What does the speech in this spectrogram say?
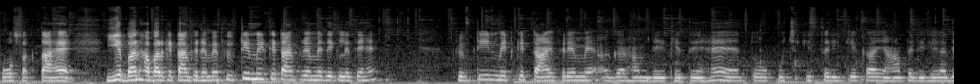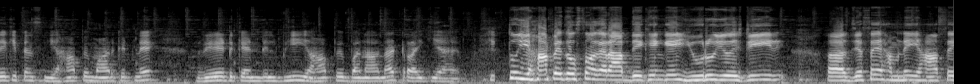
हो सकता है। ये बन हवर के टाइम फ्रेम में 15 मिनट के टाइम फ्रेम में देख लेते हैं। 15 मिनट के टाइम फ्रेम में अगर हम देखते हैं तो कुछ इस तरीके का यहाँ पे दिखेगा। देखिए फ्रेंड्स यहाँ पे मार्केट ने रेड कैंडल भी यहाँ पे बनाना ट्राई किया है। तो यहाँ पे दोस्तों, अगर आप देखेंगे यूरो यूएसडी जैसे हमने यहाँ से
